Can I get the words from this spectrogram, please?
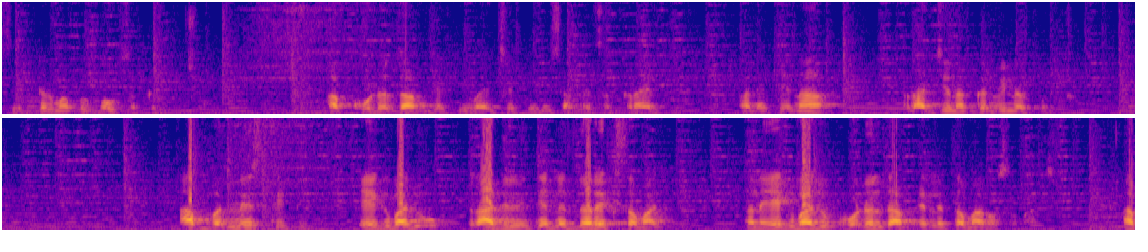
સેક્ટરમાં પણ બહુ સક્રિય છો. આપ ખોડલધામ જે કહેવાય છે, તેની સાથે સંકળાયેલ છો અને તેના રાજ્યના કન્વીનર પણ છો. આ બંને સ્થિતિ, એક બાજુ રાજનીતિ એટલે દરેક સમાજ અને એક બાજુ ખોડલધામ એટલે તમારો સમાજ. આ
